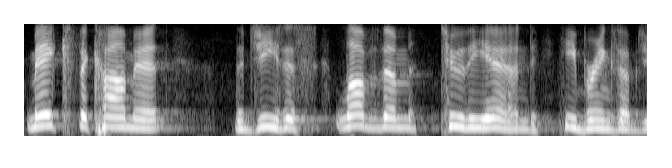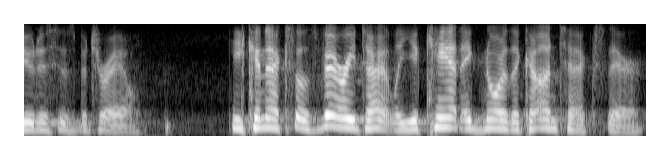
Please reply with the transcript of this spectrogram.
makes the comment that Jesus loved them to the end, he brings up Judas's betrayal. He connects those very tightly. You can't ignore the context there.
